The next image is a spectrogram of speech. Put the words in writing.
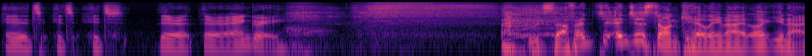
it's it's it's they're they're angry. Good stuff. And, and just on Kelly, mate, like, you know,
